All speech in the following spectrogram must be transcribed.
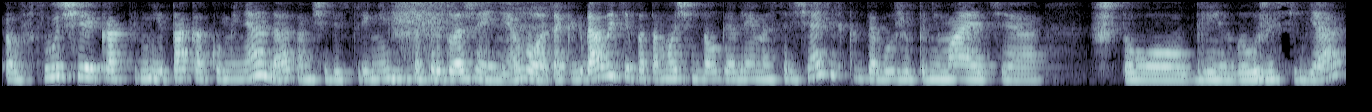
в случае, как не так, как у меня, да, там через три месяца предложение, вот. А когда вы, типа, там очень долгое время встречаетесь, когда вы уже понимаете, что, блин, вы уже семья,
